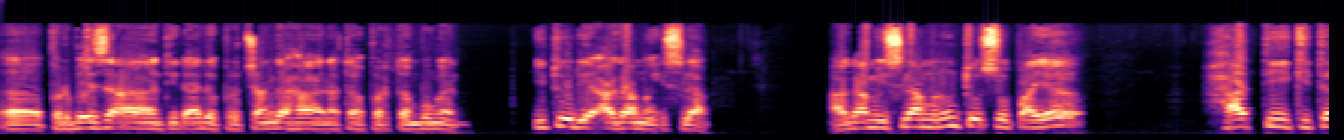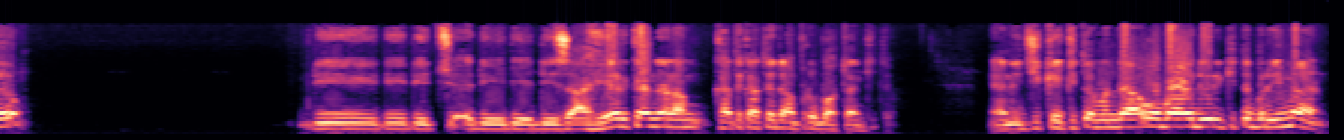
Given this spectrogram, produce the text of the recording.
uh, perbezaan, tidak ada percanggahan atau pertembungan. Itu dia agama Islam. Agama Islam menuntut supaya hati kita di, di, di, di, di, dizahirkan dalam kata-kata dan perbuatan kita. Yang jika kita mendakwa bahawa diri kita beriman,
